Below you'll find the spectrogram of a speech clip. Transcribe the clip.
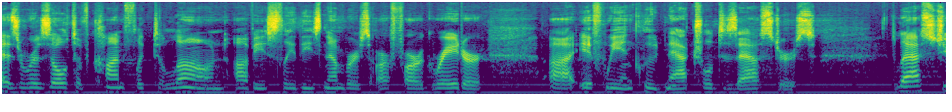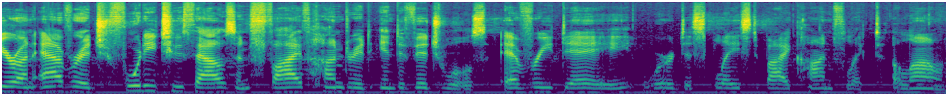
as a result of conflict alone. Obviously, these numbers are far greater uh, if we include natural disasters. Last year, on average, 42,500 individuals every day were displaced by conflict alone.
